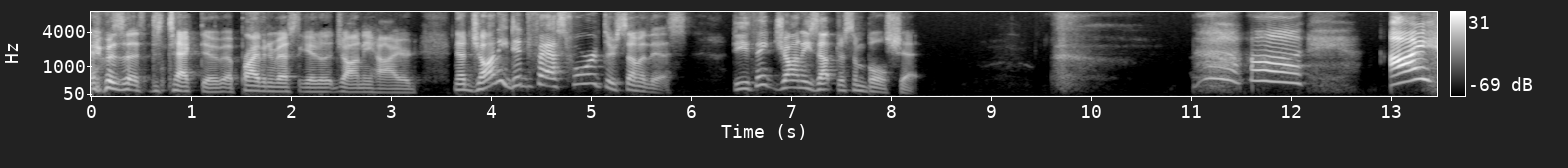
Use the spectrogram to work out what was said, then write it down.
it was a detective, a private investigator that Johnny hired. Now Johnny did fast forward through some of this. Do you think Johnny's up to some bullshit? Uh, I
